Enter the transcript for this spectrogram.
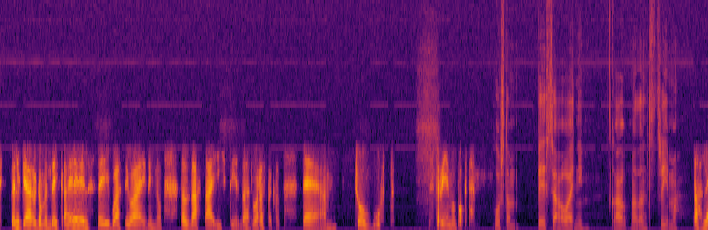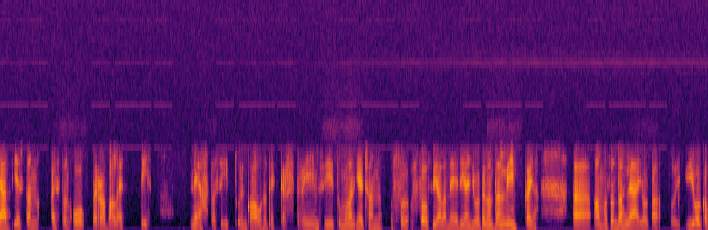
pelkää arkamen teikka heil se ei puhti vain niin no tasahtaa ihtiin tai tuorasta te jovut streamapokte. Kostan oi niin kaunadan streama. Tahleat jestan aiston opera balletti nehta siittuin kauno tekker stream siitu. Mulla on jätän so, sosiaala median joka on tämän linkka ja ää, Amazon tahlää joka, joka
